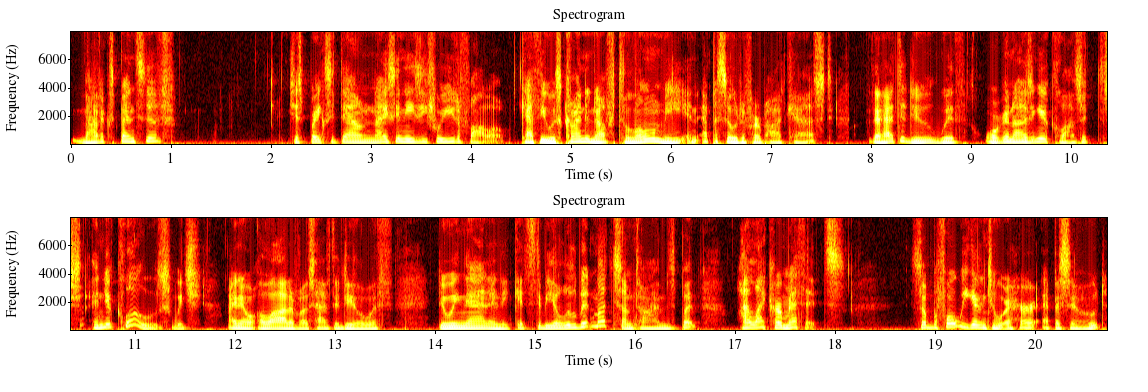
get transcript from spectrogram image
not expensive, just breaks it down nice and easy for you to follow. Kathy was kind enough to loan me an episode of her podcast that had to do with organizing your closets and your clothes, which I know a lot of us have to deal with doing that, and it gets to be a little bit much sometimes, but I like her methods. So before we get into her episode,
